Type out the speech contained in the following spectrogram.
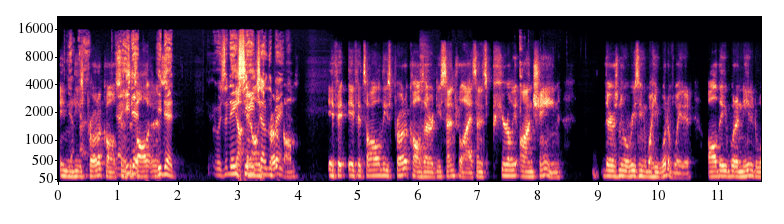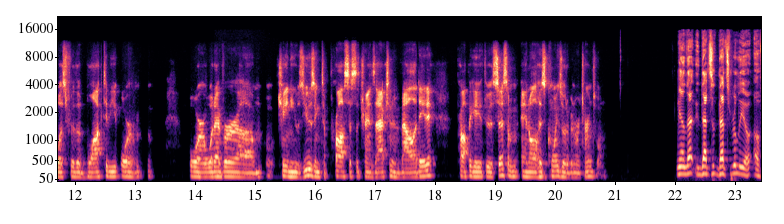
in yeah, these protocols. Yeah, since he it's did. all he did. It was an ACH out of the bank. If it if it's all these protocols that are decentralized and it's purely on chain, there's no reason why he would have waited. All they would have needed was for the block to be or or whatever um, chain he was using to process the transaction and validate it, propagate it through the system, and all his coins would have been returned to him. Yeah, that, that's that's really a, a,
